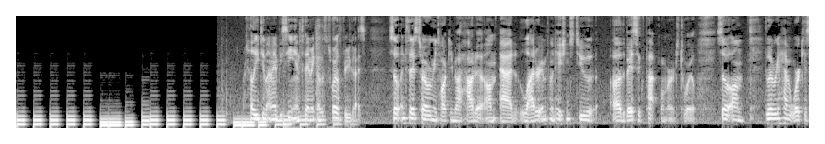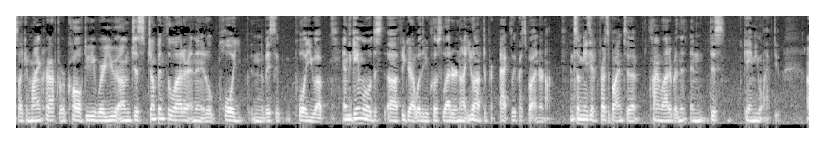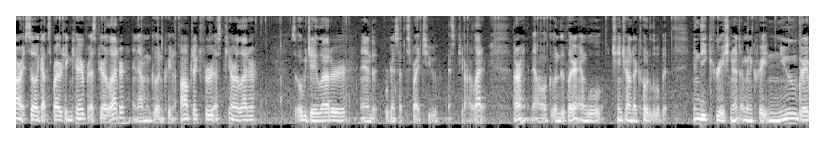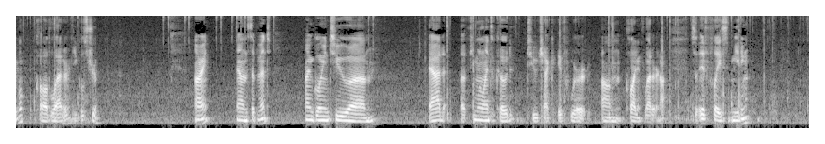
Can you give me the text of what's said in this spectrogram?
Hello YouTube, I'm APC, and today I'm making another tutorial for you guys. So in today's tutorial we're going to be talking about how to um, add ladder implementations to uh, the basic platformer tutorial. So um, the way we're going to have it work is like in Minecraft or Call of Duty where you um, just jump into the ladder and then it'll pull you, and basically pull you up. And the game will just uh, figure out whether you're close to the ladder or not. You don't have to pr actively press a button or not. In some games you have to press a button to climb a ladder, but in, in this game you won't have to. Alright, so I got the sprite taken care of for SPR ladder, and now I'm going to go ahead and create an object for SPR ladder. So obj ladder, and we're going to set the sprite to SPR ladder. Alright, now I'll go into the player and we'll change around our code a little bit. In the creation event, I'm going to create a new variable called ladder equals true. Alright, now in the step event, I'm going to um, add a few more lines of code to check if we're um, colliding with ladder or not. So if place meeting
